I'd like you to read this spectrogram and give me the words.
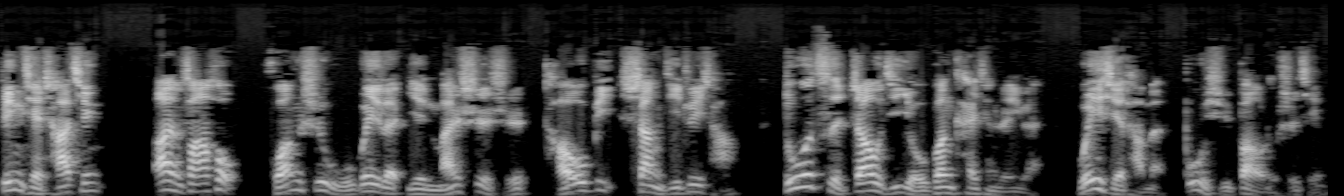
并且查清案发后，黄十五为了隐瞒事实、逃避上级追查，多次召集有关开枪人员，威胁他们不许暴露实情，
